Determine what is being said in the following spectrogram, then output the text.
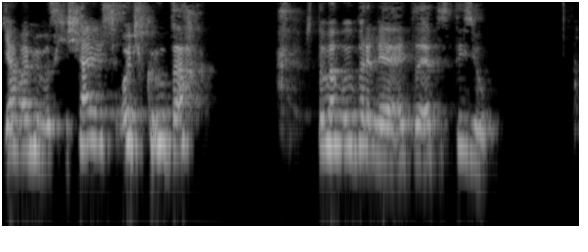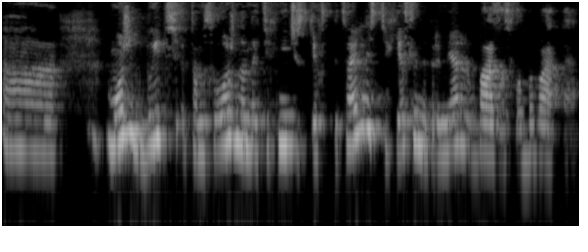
я вами восхищаюсь, очень круто, что вы выбрали эту, эту стезю. А, может быть, там сложно на технических специальностях, если, например, база слабоватая.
